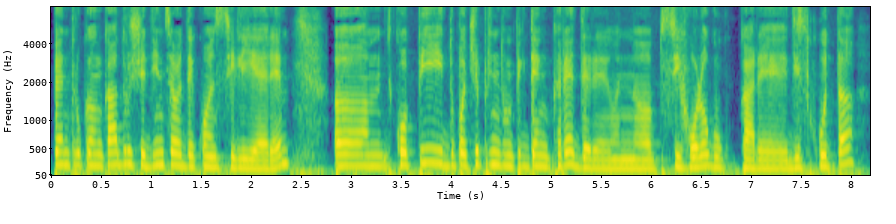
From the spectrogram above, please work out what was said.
pentru că în cadrul ședințelor de consiliere, uh, copiii, după ce prind un pic de încredere în uh, psihologul cu care discută, Uh,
